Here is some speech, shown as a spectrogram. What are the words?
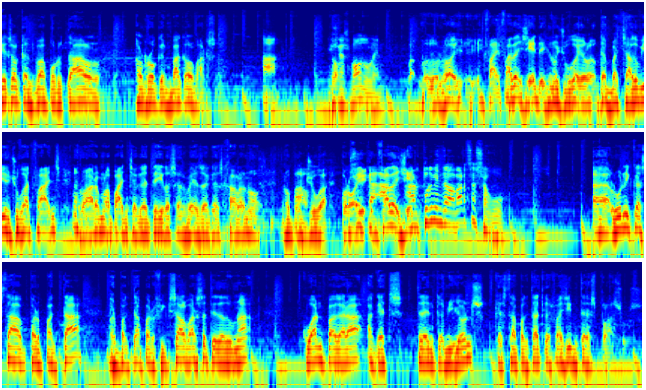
és el que ens va portar el, el Rockenbach al Barça. Ah, i No. això és bo o dolent. No, no, no, ell, fa, fa de gent, ell no juga. Jo, aquest Machado havia jugat fa anys, però ara amb la panxa que té i la cervesa que es jala no, no pot Val. jugar. Però o sigui ell, que ell fa de gent. Artur vindrà al Barça segur. Eh, L'únic que està per pactar, per pactar, per fixar el Barça té de donar quan pagarà aquests 30 milions que està pactat que es facin tres plaços.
